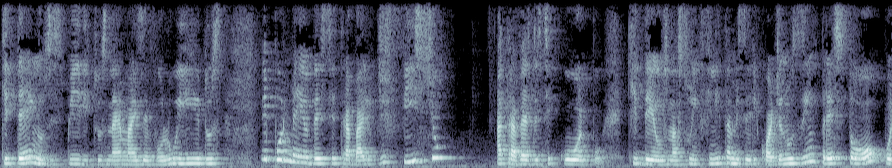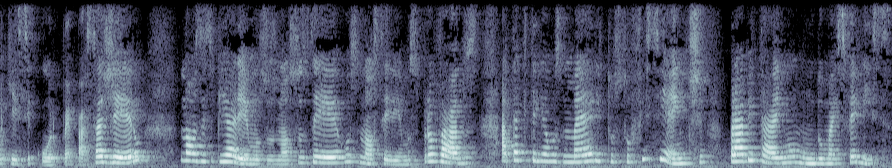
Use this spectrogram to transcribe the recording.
que têm os espíritos, né, mais evoluídos. E por meio desse trabalho difícil, através desse corpo que Deus, na sua infinita misericórdia, nos emprestou, porque esse corpo é passageiro, nós espiaremos os nossos erros, nós seremos provados até que tenhamos mérito suficiente para habitar em um mundo mais feliz.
